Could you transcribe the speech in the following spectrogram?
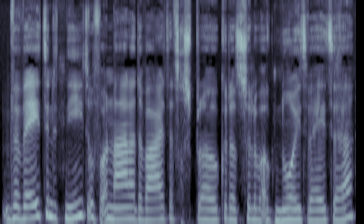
We weten het niet of Onana de waarheid heeft gesproken. Dat zullen we ook nooit weten.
